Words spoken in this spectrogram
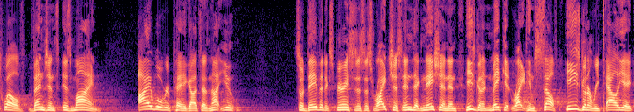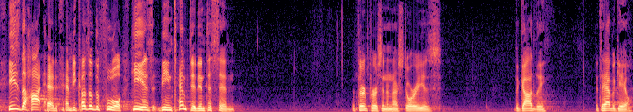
12. Vengeance is mine. I will repay, God says, not you. So David experiences this righteous indignation and he's going to make it right himself. He's going to retaliate. He's the hothead. And because of the fool, he is being tempted into sin. The third person in our story is the godly. It's Abigail.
